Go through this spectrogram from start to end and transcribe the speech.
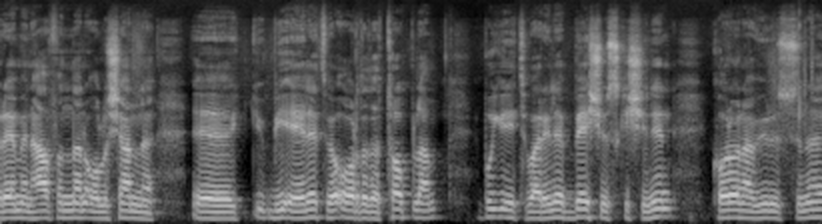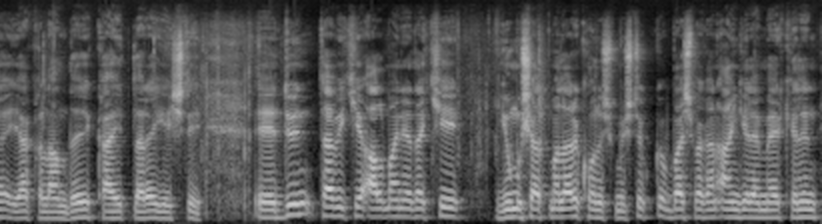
Bremenhaven'dan oluşan e, bir eyalet ve orada da toplam bugün itibariyle 500 kişinin koronavirüsüne yakalandığı kayıtlara geçti. E, dün tabii ki Almanya'daki yumuşatmaları konuşmuştuk. Başbakan Angela Merkel'in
